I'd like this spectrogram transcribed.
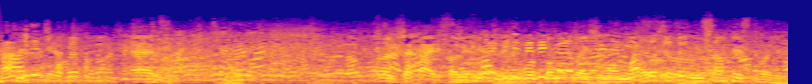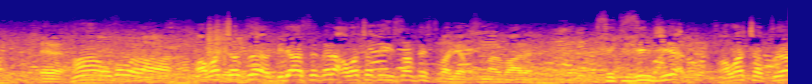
Ha? Evet. Bu da bir şakaydı tabii ki. Benim mutlu mutlu işim olmaz. Alaçatı İnsan Festivali. Evet. Ha o da var ha. Alaçatı bir daha sefere Alaçatı İnsan Festivali yapsınlar bari. 8. Alaçatı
